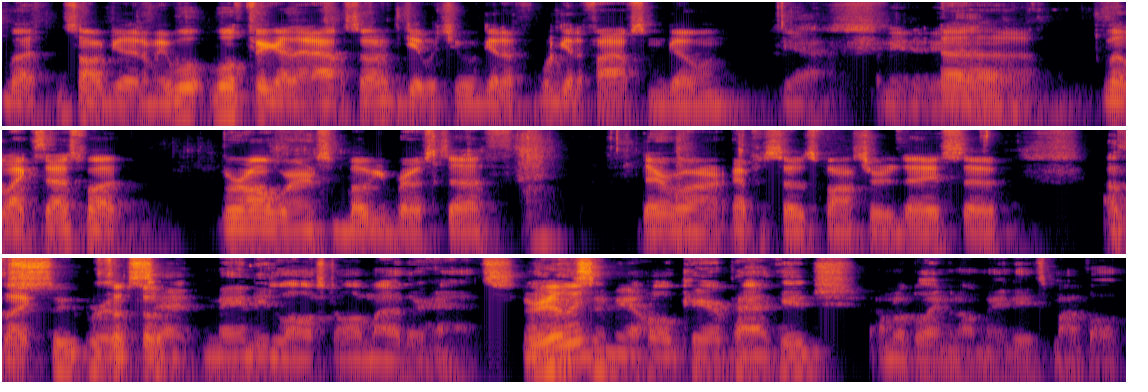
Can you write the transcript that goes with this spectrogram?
but it's all good. I mean, we'll we'll figure that out. So I'll get with you. We'll get a we'll get a five some going. Yeah. We need to do that. Uh, but like said, that's what we're all wearing some Bogey Bro stuff. They're our episode sponsor today, so I I'm was like, super so- so- upset. Mandy lost all my other hats. Like, Really? They sent me a whole care package. I'm gonna blame it on Mandy. It's my fault.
